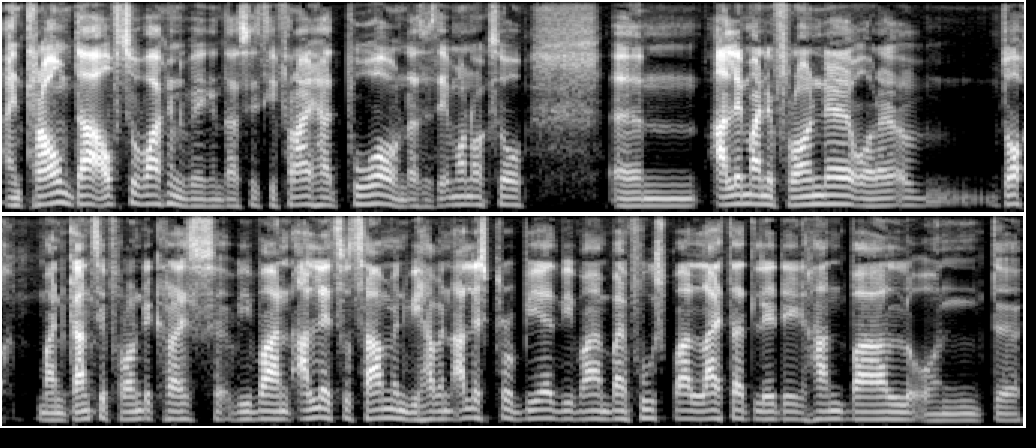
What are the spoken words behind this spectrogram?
ein Traum, da aufzuwachen, wegen das ist die Freiheit pur und das ist immer noch so. Ähm, alle meine Freunde oder äh, doch mein ganzer Freundekreis, wir waren alle zusammen, wir haben alles probiert, wir waren beim Fußball, Leichtathletik, Handball und äh,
